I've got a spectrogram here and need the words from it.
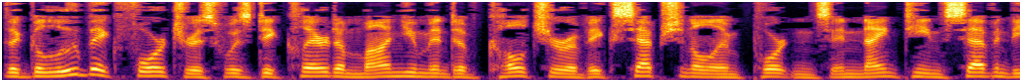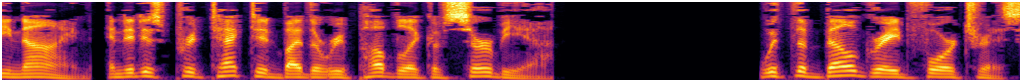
The Golubac fortress was declared a monument of culture of exceptional importance in 1979, and it is protected by the Republic of Serbia. With the Belgrade fortress,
